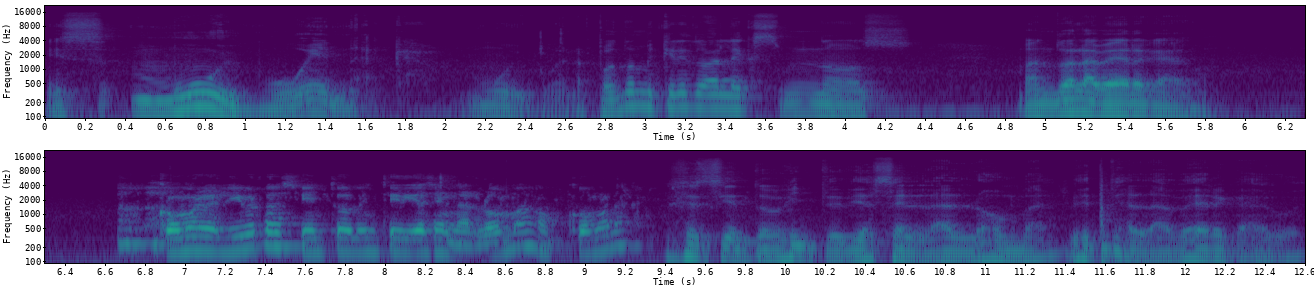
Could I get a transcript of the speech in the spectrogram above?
Es muy buena, muy buena. Pues no, mi querido Alex nos mandó a la verga. ¿Cómo el libro? ¿120 días en la loma o cómo era? 120 días en la loma, vete a la verga, güey.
